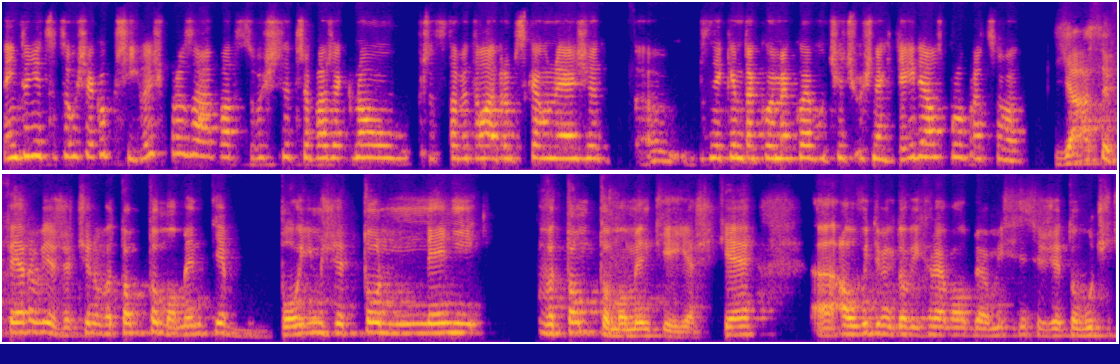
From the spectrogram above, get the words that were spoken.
Není to něco, co už jako příliš pro Západ, co už si třeba řeknou představitelé Evropské unie, že s někým takovým, jako je Vučič, už nechtějí dál spolupracovat? Já se férově řečeno v tomto momentě bojím, že to není v tomto momentě ještě a uvidíme, kdo vyhraje volby myslím si, že to Vučič,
